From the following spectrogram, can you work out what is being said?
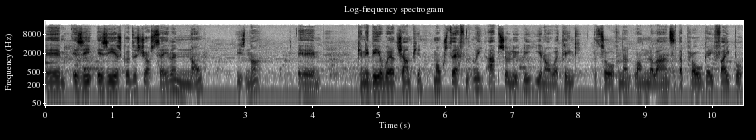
Um, is he is he as good as Josh Taylor? No, he's not. Um, can he be a world champion? Most definitely, absolutely. You know, I think they're talking along the lines of the Prograis fight, but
